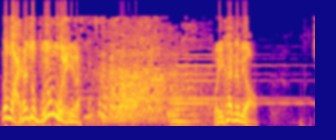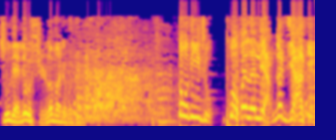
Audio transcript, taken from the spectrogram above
那晚上就不用回去了。我一看这表，九点六十了吗？这不是斗地主破坏了两个家庭。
